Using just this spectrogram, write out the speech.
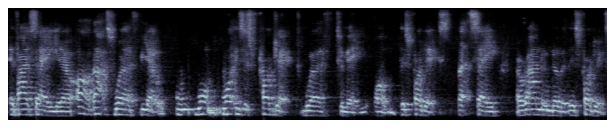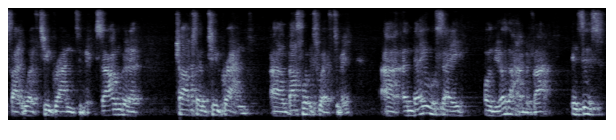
if I say, you know, oh, that's worth, you know, what what is this project worth to me? Well, this project's, let's say, a random number. This project's like worth two grand to me. So I'm going to charge them two grand. And that's what it's worth to me. Uh, and they will say, on the other hand of that, is this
